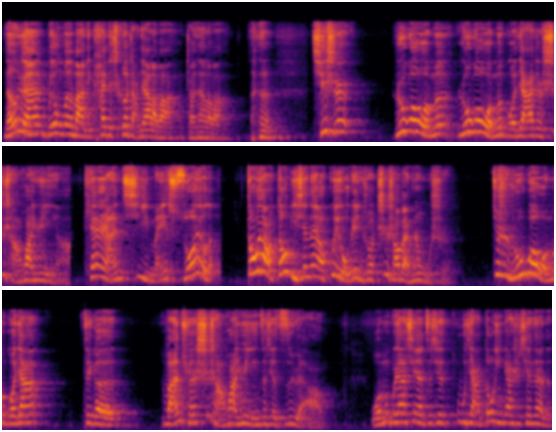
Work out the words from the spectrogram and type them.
能源不用问吧？你开的车涨价了吧？涨价了吧？其实，如果我们如果我们国家就市场化运营啊，天然气、煤所有的。都要都比现在要贵，我跟你说，至少百分之五十。就是如果我们国家这个完全市场化运营这些资源啊，我们国家现在这些物价都应该是现在的，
